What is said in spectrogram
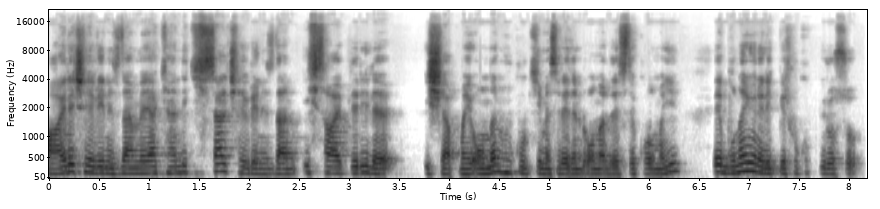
Aile çevrenizden veya kendi kişisel çevrenizden iş sahipleriyle iş yapmayı, onların hukuki meselelerinde onlara destek olmayı ve buna yönelik bir hukuk bürosu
